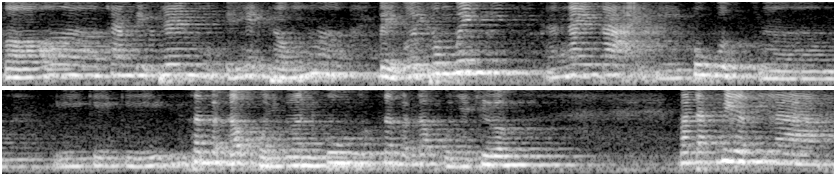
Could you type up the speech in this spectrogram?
có uh, trang bị thêm một cái hệ thống uh, bể bơi thông minh uh, ngay tại cái khu vực uh, cái, cái, sân vận động của gần khu vực sân vận động của nhà trường. Và đặc biệt là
